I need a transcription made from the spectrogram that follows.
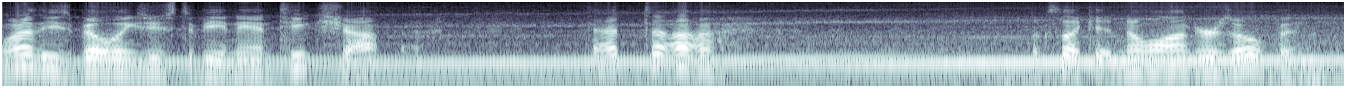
One of these buildings used to be an antique shop. That, uh, looks like it no longer is open.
